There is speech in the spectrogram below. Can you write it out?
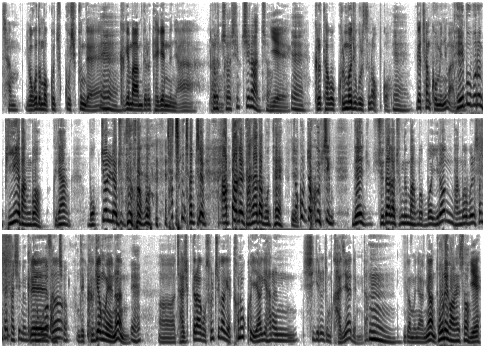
참 요거도 먹고 죽고 싶은데 예. 그게 마음대로 되겠느냐. 그렇죠. 거죠. 쉽지는 않죠. 예. 예. 그렇다고 굶어 죽을 수는 없고. 예. 그러니까 참 고민이 많아요. 대부분은 비의 방법. 그냥 목 졸려 죽는 방법. 차츰차츰 압박을 당하다 못해 예. 조금 조금씩 내 주다가 죽는 방법. 뭐 이런 방법을 선택하시는 경우가 많죠. 이제 그 경우에는 예. 어, 자식들하고 솔직하게 터놓고 이야기하는 시기를 좀 가져야 됩니다. 음. 그러니까 뭐냐면 돈에 관해서 예,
